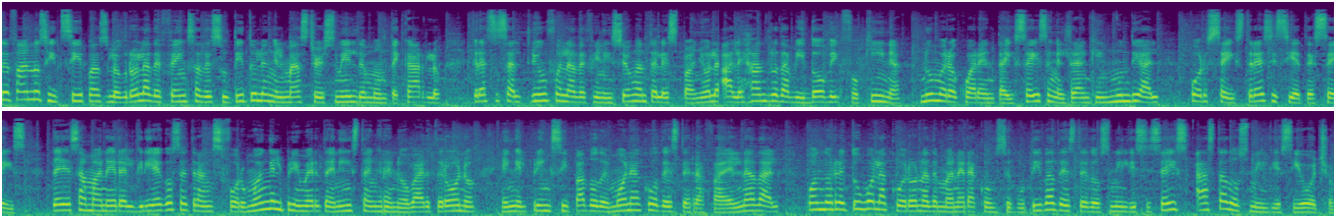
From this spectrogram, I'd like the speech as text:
Stefano Tsitsipas logró la defensa de su título en el Masters 1000 de Monte Carlo gracias al triunfo en la definición ante el español Alejandro Davidovic Fokina, número 46 en el ranking mundial, por 6-3 y 7-6. De esa manera el griego se transformó en el primer tenista en renovar trono en el Principado de Mónaco desde Rafael Nadal, cuando retuvo la corona de manera consecutiva desde 2016 hasta 2018.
